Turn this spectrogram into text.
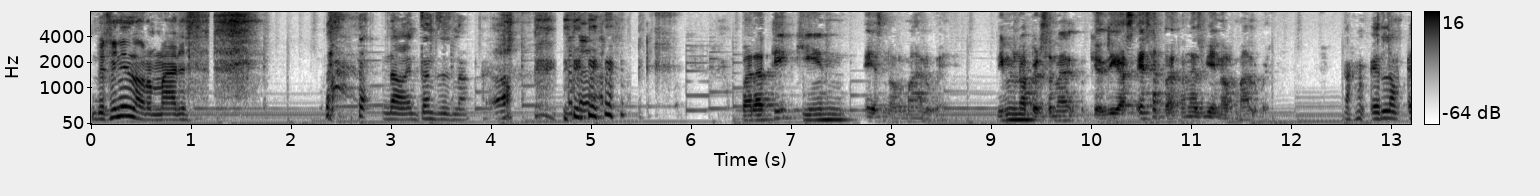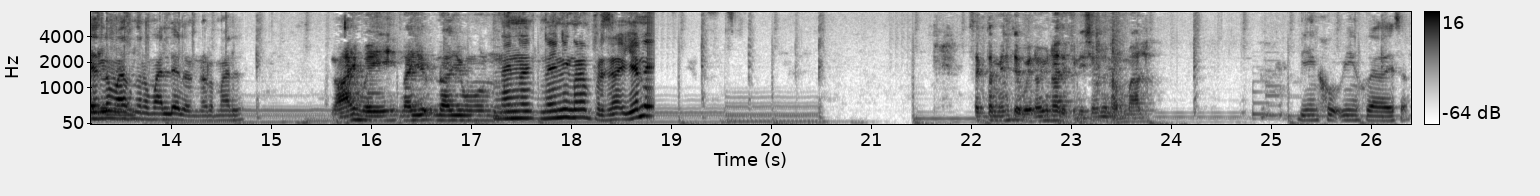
Define normal. No, entonces no. Para ti, ¿quién es normal, güey? Dime una persona que digas, esa persona es bien normal, güey. Es lo, es lo más normal de lo normal. No hay, güey. No hay, no hay un. No, no, no hay ninguna persona. Yo me- Exactamente, güey. No hay una definición de normal. Bien, ju- bien jugado eso.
